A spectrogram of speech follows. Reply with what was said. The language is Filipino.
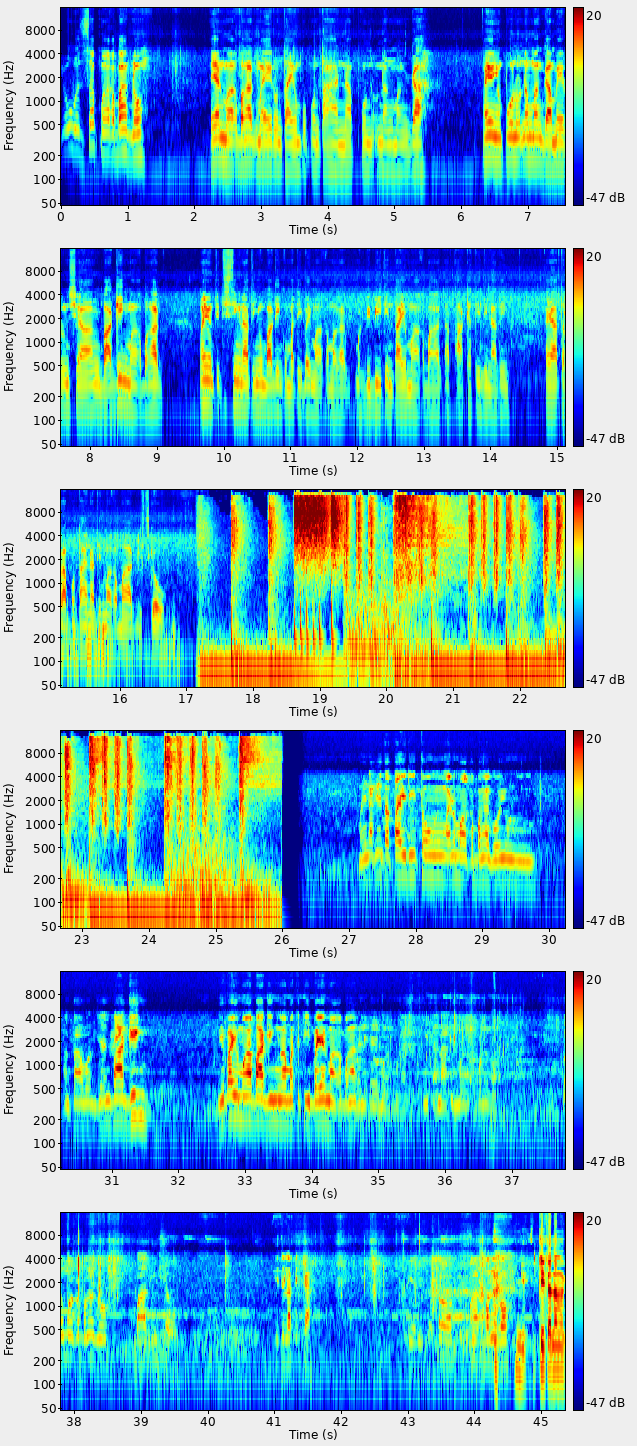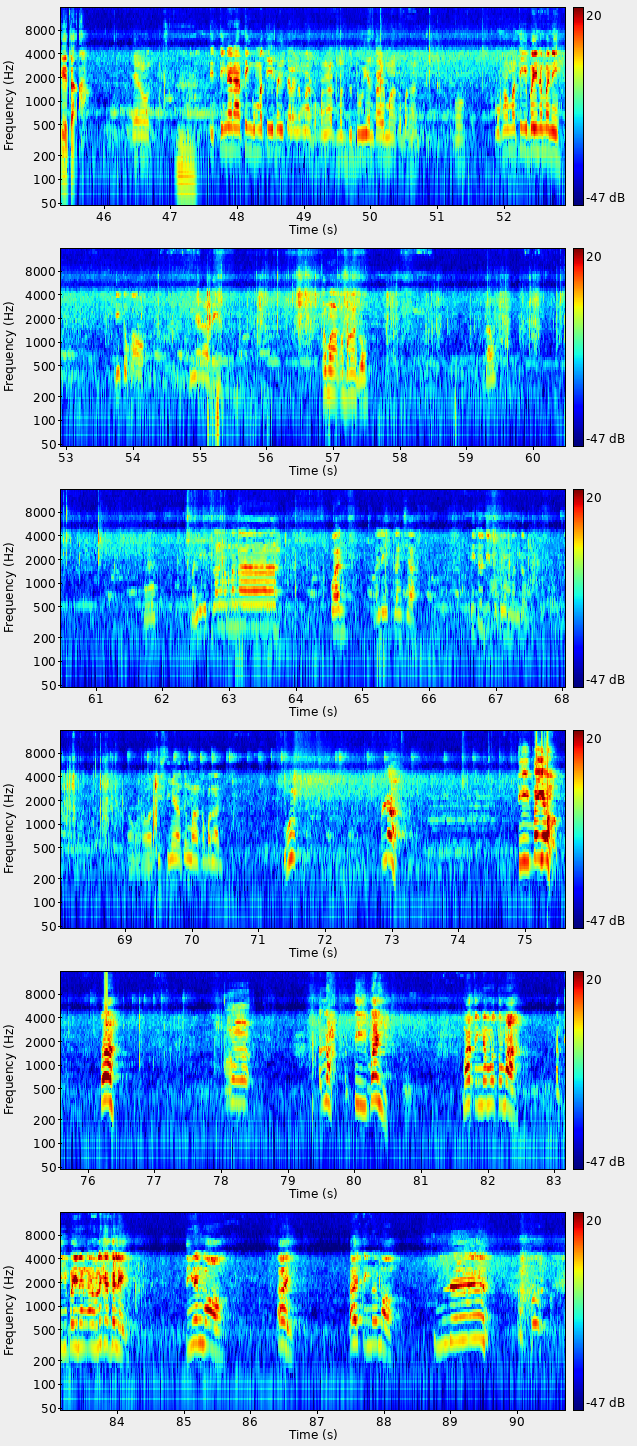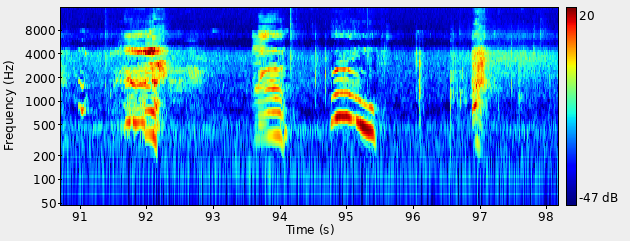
Yo, what's up mga kabahag, no? Ayan mga kabahag, mayroon tayong pupuntahan na puno ng mangga. Ngayon, yung puno ng mangga, mayroon siyang baging mga kabahag. Ngayon, titistingin natin yung baging kung matibay mga kabahag. Magbibitin tayo mga kabahag at akatin din natin. Kaya tara, puntahan natin mga kabahag. Let's go. Nakita tayo ditong ano mga kabangag oh, yung ang tawag diyan, baging. Di ba yung mga baging, mga matitibay yan mga kabangag, halika kayo mga kabangag. Pakita natin mga kabangag oh. Ito mga kabangag oh, baging siya oh. Dito lapit ka. Ayan dito. Ito mga kabangag oh. Kita naman kita. Ayan oh. Hmm. Titingnan natin kung matibay talaga mga kabangag. Magduduyan tayo mga kabangag. Oh. Mukhang matibay naman eh. Dito ka oh. Tingnan natin. Ito mga kabangag oh. Daw. Oh. Maliit lang naman na kwan. Maliit lang siya. Dito dito ko naman daw. Oh, uh, tingnan natin mga kabangag. Oh! Ano? Tibay oh! Ha? Ah! ala, ang tibay. Ma, tingnan mo to ma. Ang tibay ng ano. Halika, dali. Tingnan mo. oh. Ay. Ay, tingnan mo. Woo! Ah.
